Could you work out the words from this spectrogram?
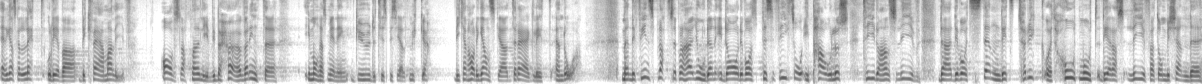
är det ganska lätt att leva bekväma liv, avslappnade liv. Vi behöver inte i mångas mening Gud till speciellt mycket. Vi kan ha det ganska drägligt ändå. Men det finns platser på den här jorden idag, det var specifikt så i Paulus tid och hans liv, där det var ett ständigt tryck och ett hot mot deras liv för att de bekände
